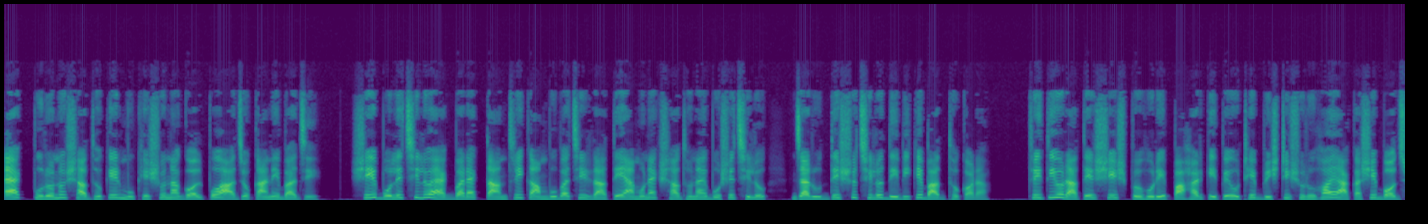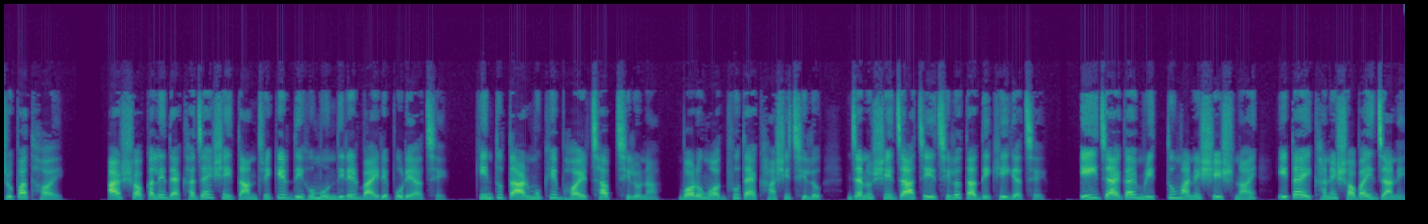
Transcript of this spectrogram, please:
এক পুরনো সাধকের মুখে শোনা গল্প আজও কানে বাজে। সে বলেছিল, একবার এক তান্ত্রিক আম্বুবাচির রাতে এমন এক সাধনায় বসেছিল, যার উদ্দেশ্য ছিল দেবীকে বাধ্য করা। তৃতীয় রাতের শেষ প্রহরে পাহাড় কেঁপে ওঠে, বৃষ্টি শুরু হয়, আকাশে বজ্রপাত হয়। আর সকালে দেখা যায়, সেই তান্ত্রিকের দেহ মন্দিরের বাইরে পড়ে আছে। কিন্তু তার মুখে ভয়ের ছাপ ছিল না, বরং অদ্ভুত এক হাসি ছিল, যেন সে যা চেয়েছিল তা দেখেই গেছে। এই জায়গায় মৃত্যু মানে শেষ নয়, এটা এখানে সবাই জানে।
